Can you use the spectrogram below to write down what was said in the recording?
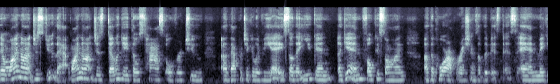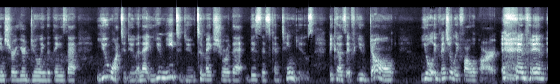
then why not just do that? Why not just delegate those tasks over to uh, that particular VA so that you can, again, focus on uh, the core operations of the business and making sure you're doing the things that you want to do and that you need to do to make sure that business continues. Because if you don't, you'll eventually fall apart. and then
